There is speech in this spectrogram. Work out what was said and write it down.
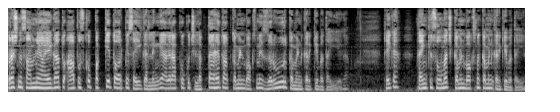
प्रश्न सामने आएगा तो आप उसको पक्के तौर पे सही कर लेंगे। अगर आपको कुछ लगता है तो आप कमेंट बॉक्स में ज़रूर कमेंट करके बताइएगा। ठीक है? Thank you so much comment box में कमेंट करके बताइए।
